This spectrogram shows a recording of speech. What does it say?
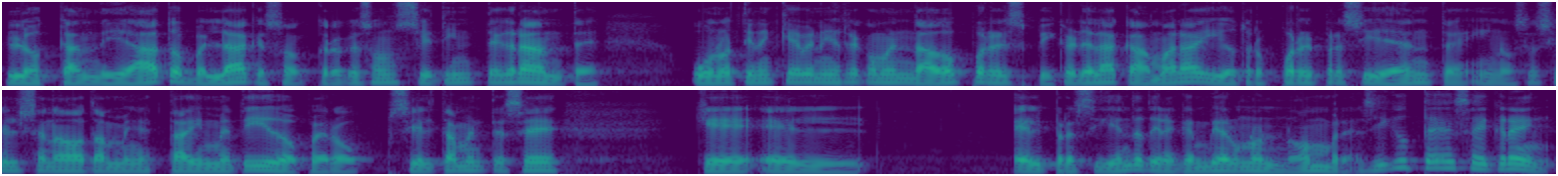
los candidatos, ¿verdad? Que son, creo que son siete integrantes, uno tiene que venir recomendado por el speaker de la Cámara y otros por el presidente. Y no sé si el Senado también está ahí metido, pero ciertamente sé que el, presidente tiene que enviar unos nombres. Así que ustedes se creen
